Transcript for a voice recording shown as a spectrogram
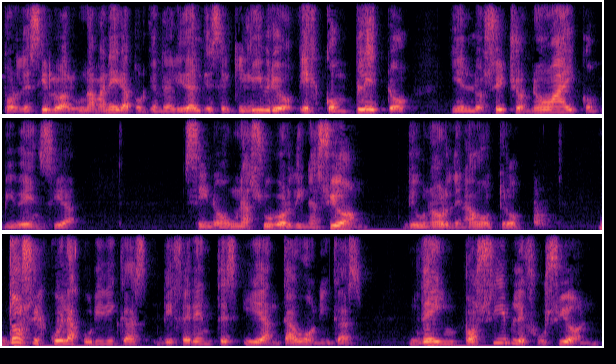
por decirlo de alguna manera, porque en realidad el desequilibrio es completo y en los hechos no hay convivencia, sino una subordinación de un orden a otro, dos escuelas jurídicas diferentes y antagónicas de imposible fusión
